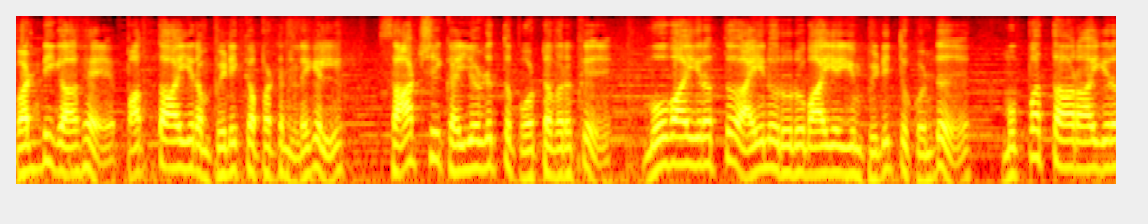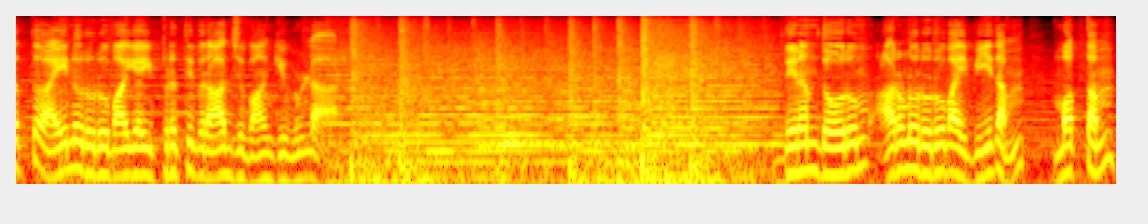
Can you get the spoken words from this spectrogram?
வட்டியாக பத்தாயிரம் பிடிக்கப்பட்ட நிலையில் சாட்சி கையெழுத்து போட்டவருக்கு மூவாயிரத்து ஐநூறு ரூபாயையும் பிடித்துக் கொண்டு முப்பத்தாறாயிரத்து ஐநூறு ரூபாயை பிருத்திவிராஜ் வாங்கியுள்ளார். தினம்தோறும் அறுநூறு ரூபாய் வீதம் மொத்தம்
